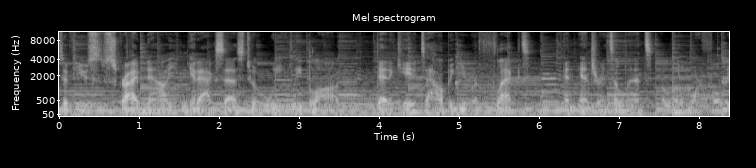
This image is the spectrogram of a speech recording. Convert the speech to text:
So if you subscribe now, you can get access to a weekly blog dedicated to helping you reflect and enter into Lent a little more fully.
